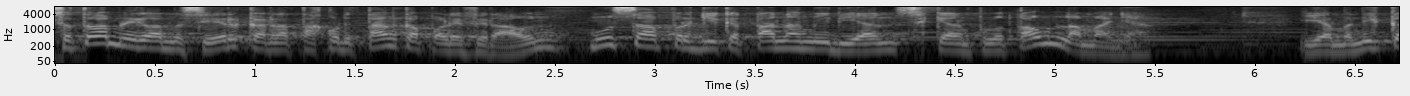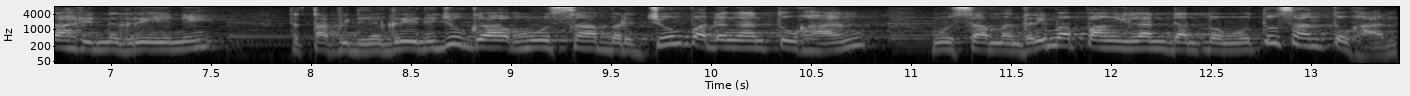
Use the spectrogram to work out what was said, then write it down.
Setelah meninggal Mesir karena takut ditangkap oleh Firaun, Musa pergi ke tanah Midian sekian puluh tahun lamanya. Ia menikah di negeri ini, tetapi di negeri ini juga Musa berjumpa dengan Tuhan. Musa menerima panggilan dan pengutusan Tuhan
